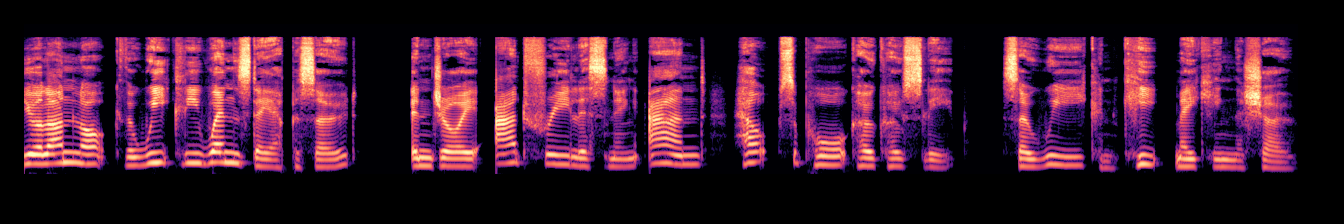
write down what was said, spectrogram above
You'll unlock the weekly Wednesday episode Enjoy ad free listening and help support Coco sleep so we can keep making the show.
